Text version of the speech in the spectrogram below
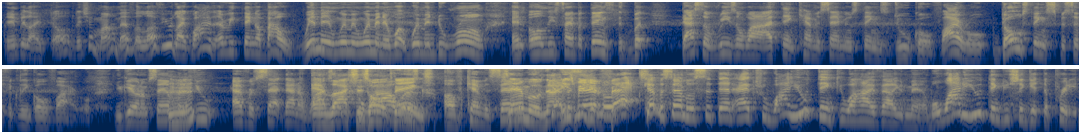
and it'd be like, "Dog, did your mom ever love you? Like, why is everything about women, women, women, and what women do wrong and all these type of things?" But that's the reason why I think Kevin Samuels things do go viral. Those things specifically go viral. You get what I'm saying? But if mm-hmm. you ever sat down and watched And watched his whole things. of Kevin Samuels, Samuels, Kevin he's speaking Samuels- facts. Kevin Samuels sit there and ask you why you think you a high valued man. Well, why do you think you should get the pretty?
